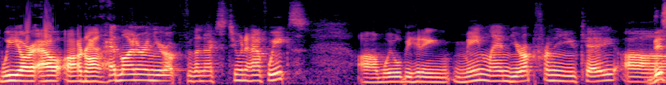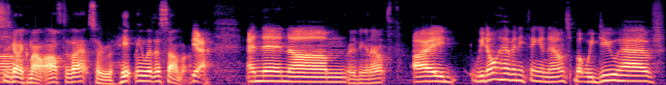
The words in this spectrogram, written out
we are out on our headliner in Europe for the next two and a half weeks. Um, we will be hitting mainland Europe from the UK. Uh, This is going to come out after that, so hit me with a summer. yeah, and then um, Anything announced? I we don't have anything announced, but we do have.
